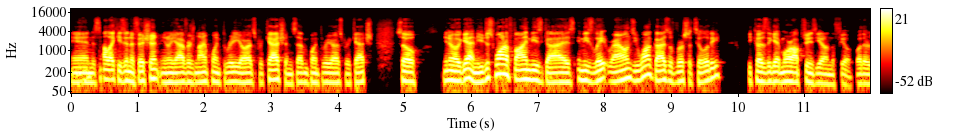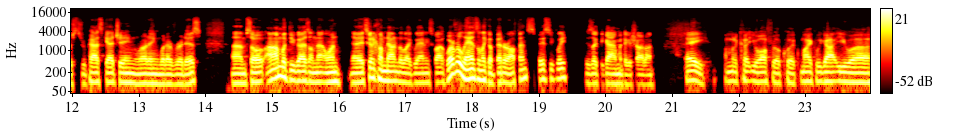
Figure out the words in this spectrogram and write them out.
And mm-hmm. it's not like he's inefficient. You know, he averaged 9.3 yards per catch and 7.3 yards per catch. So, you know, again, you just want to find these guys in these late rounds. You want guys with versatility because they get more opportunities to get on the field, whether it's through pass catching, running, whatever it is. Um, so I'm with you guys on that one. Uh, it's going to come down to like landing spot. Whoever lands on like a better offense, basically, is like the guy I'm going to take a shot on. Hey, I'm going to cut you off real quick, Mike. We got you. Uh,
